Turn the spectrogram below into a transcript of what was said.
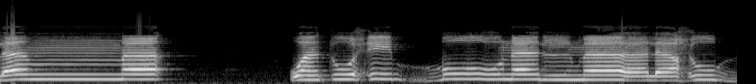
لما وتحبون المال حبا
